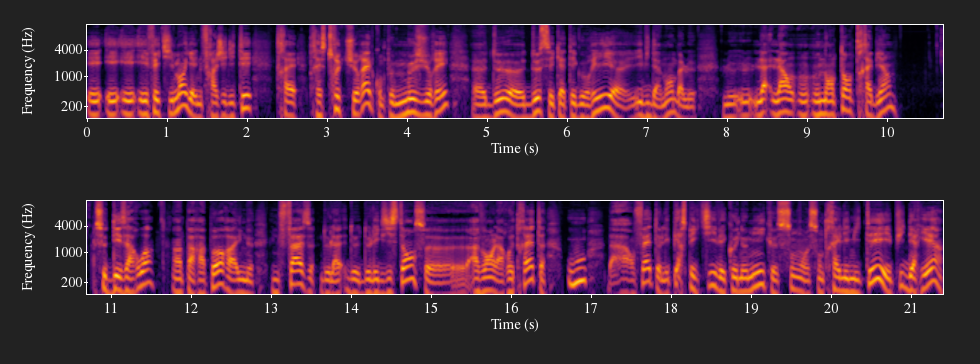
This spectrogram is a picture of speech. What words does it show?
Et, effectivement, il y a une fragilité très, très structurelle qu'on peut mesurer euh, de, de ces catégories. Euh, évidemment, bah là, on entend très bien ce désarroi hein, par rapport à une, une phase de, la, de, de l'existence euh, avant la retraite où bah, en fait les perspectives économiques sont, sont très limitées. Et puis derrière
